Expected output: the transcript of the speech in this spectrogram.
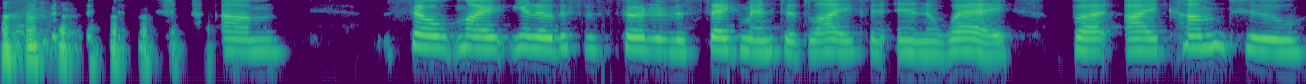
um, so my, you know, this is sort of a segmented life in, in a way, but I come to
